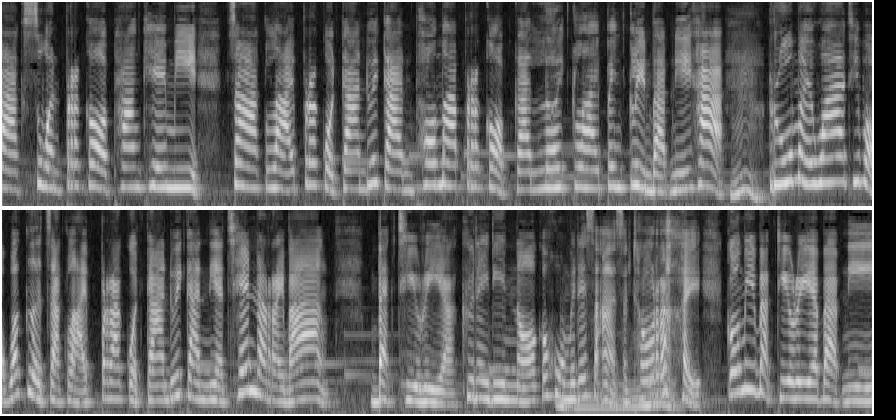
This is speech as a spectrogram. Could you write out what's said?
จากส่วนประกอบทางเคมี จากหลายปรากฏการณ์ด้วยกันพอมาประกอบกันเลยกลายเป็นกลิ่นแบบนี้ค่ะอืมรู้ไหมว่าที่บอกว่าเกิดจากหลายปรากฏการณ์ด้วยกันเนี่ยเช่นอะไรบ้าง แบคทีเรีย คือในดินเนาะก็คงไม่ได้สะอาดสักเท่าไหร่ ก็มีแบคทีเรียแบบนี้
